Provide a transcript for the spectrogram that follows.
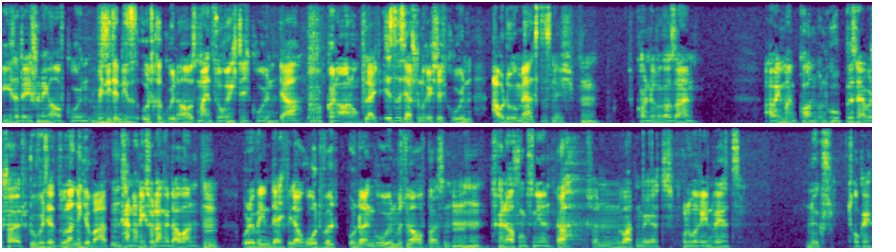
Die ist tatsächlich schon länger auf grün. Wie sieht denn dieses Ultragrün aus? Meinst du richtig grün? Ja, Pff, keine Ahnung. vielleicht ist es ja schon richtig grün, aber du bemerkst es nicht. Hm, könnte sogar sein. Aber wenn jemand kommt und hupt, wissen wir Bescheid. Du willst jetzt so lange hier warten? Kann doch nicht so lange dauern. Hm. Oder wenn gleich wieder rot wird und dann grün, müssen wir aufpassen. Mhm, das könnte auch funktionieren. Ja, dann warten wir jetzt. Worüber reden wir jetzt? Nix. Okay.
